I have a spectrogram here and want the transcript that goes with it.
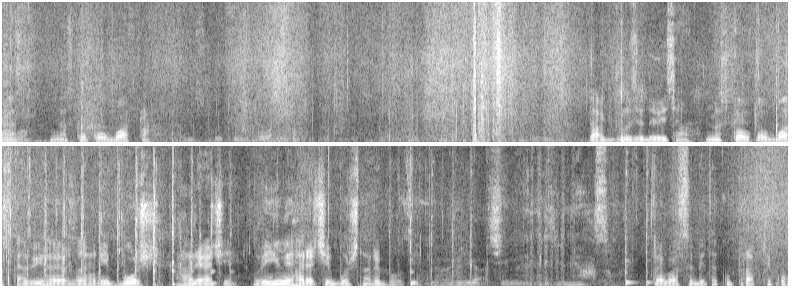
М'яс- Стало. М'яска ковбаска. Так, друзі, дивіться, м'яска ковбаска, в Ігоря взагалі борщ гарячий. Ви їли гарячий борщ на рибалці? Гарячий, блядь, з м'ясом. Треба собі таку практику.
